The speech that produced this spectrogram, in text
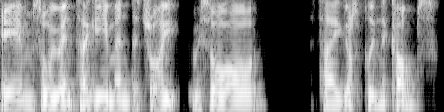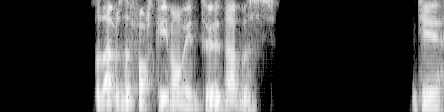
Um, so we went to a game in Detroit. We saw the Tigers playing the Cubs. So that was the first game I went to. That was yeah,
